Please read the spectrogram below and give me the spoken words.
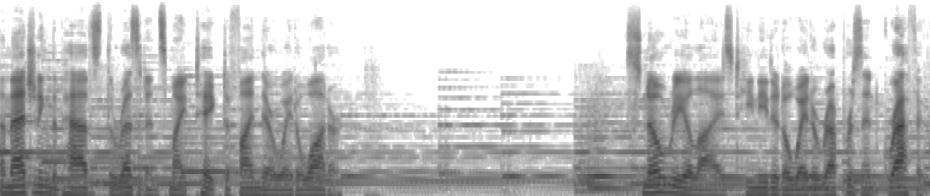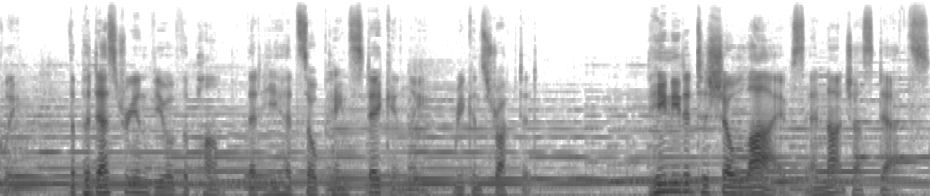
imagining the paths the residents might take to find their way to water. Snow realized he needed a way to represent graphically the pedestrian view of the pump that he had so painstakingly reconstructed. He needed to show lives and not just deaths.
